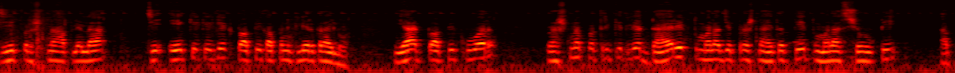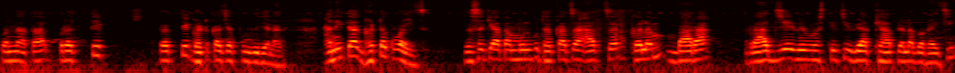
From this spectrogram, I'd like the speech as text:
जे प्रश्न आपल्याला जे एक एक एक एक टॉपिक आपण क्लिअर करायलो या टॉपिकवर प्रश्नपत्रिकेतले डायरेक्ट तुम्हाला जे प्रश्न आहेत ते तुम्हाला शेवटी आपण आता प्रत्येक प्रत्येक घटकाच्या पूर्वी देणार. आणि त्या घटक वाईज जसं की आता मूलभूत हक्काचा आजचं कलम बारा राज्य व्यवस्थेची व्याख्या आपल्याला बघायची.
